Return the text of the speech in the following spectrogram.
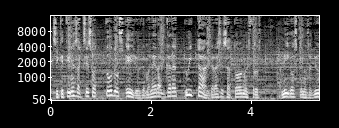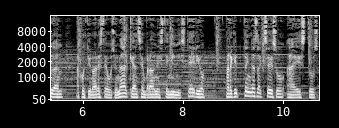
Así que tienes acceso a todos ellos de manera gratuita gracias a todos nuestros amigos que nos ayudan a continuar este devocional, que han sembrado en este ministerio, para que tú tengas acceso a, estos,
